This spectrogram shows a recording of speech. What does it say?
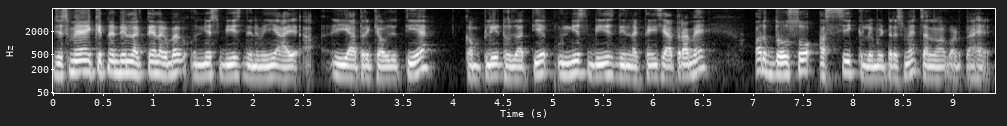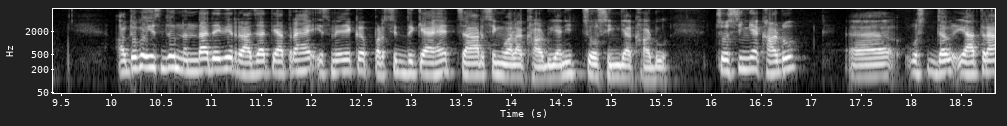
जिसमें कितने दिन लगते हैं? लगभग 19-20 दिन में ये यात्रा क्या हो जाती है? कंप्लीट हो जाती है 19-20 दिन लगते हैं इस यात्रा में और 280 किलोमीटर इसमें चलना पड़ता है। अब देखो, इस जो नंदा देवी राजात यात्रा है, इसमें एक प्रसिद्ध क्या है? चार सिंह वाला खाड़ू, यानी चौसिंग्या खाड़ू। चौसिंग्या खाड़ू उस जब यात्रा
